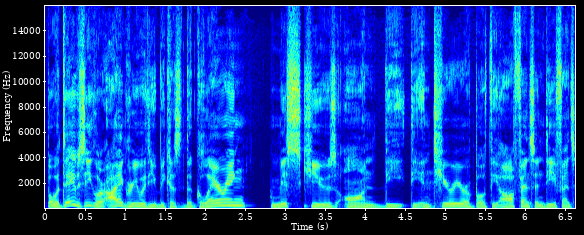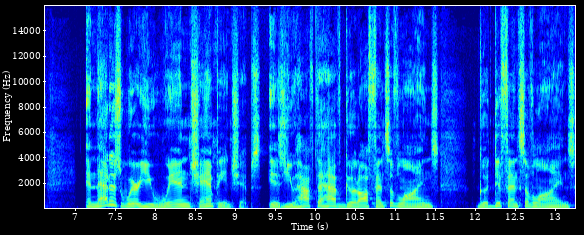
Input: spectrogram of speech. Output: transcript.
But with Dave Ziegler, I agree with you because the glaring miscues on the the interior of both the offense and defense, and that is where you win championships. Is you have to have good offensive lines, good defensive lines,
